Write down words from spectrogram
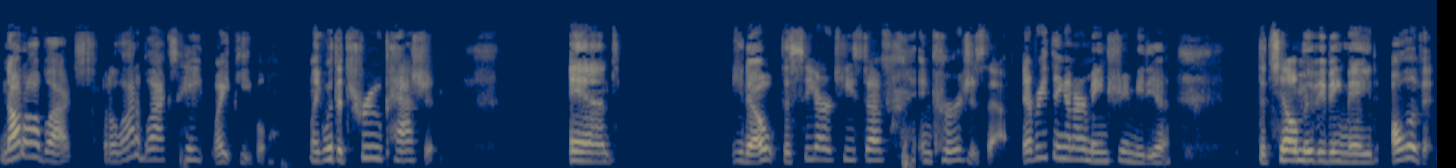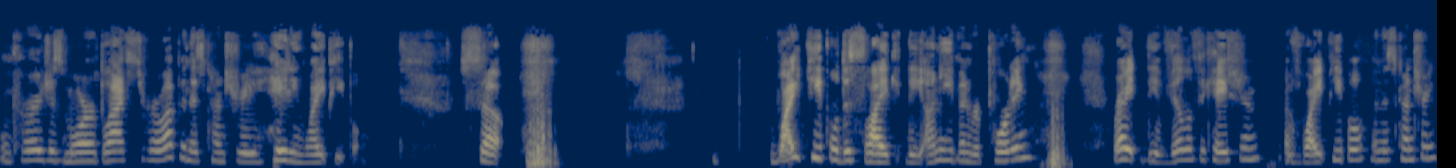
not all blacks, but a lot of blacks hate white people, like with a true passion. And you know, the CRT stuff encourages that. Everything in our mainstream media the Till movie being made, all of it encourages more blacks to grow up in this country hating white people. So, white people dislike the uneven reporting, right? The vilification of white people in this country.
